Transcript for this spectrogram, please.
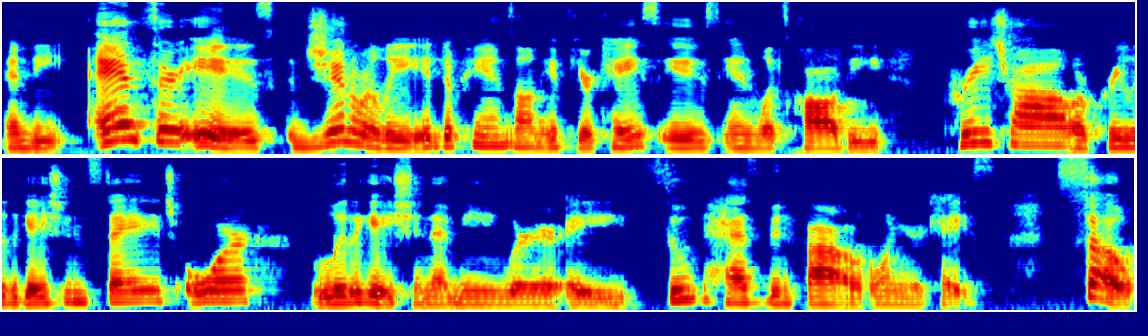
And the answer is generally it depends on if your case is in what's called the pre-trial or pre-litigation stage or litigation. That means where a suit has been filed on your case. So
